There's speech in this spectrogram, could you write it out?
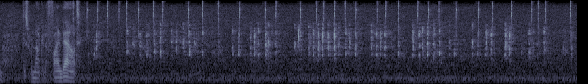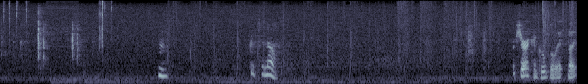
Guess we're not gonna find out. Hmm. Good to know. I'm sure I could Google it, but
